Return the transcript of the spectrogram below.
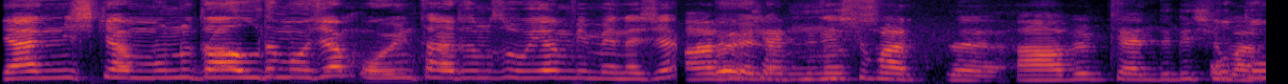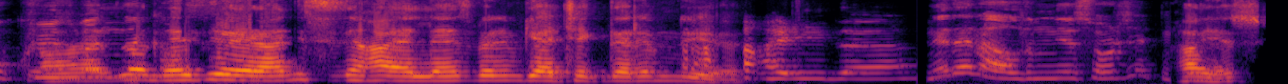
Gelmişken bunu da aldım hocam. Oyun tarzımıza uyan bir menajer. Abi kendini nasıl- şımarttı. Abim kendini şımarttı. 900 bende Arada ne kalsın. diyor yani sizin hayalleriniz benim gerçeklerim diyor. Hayda. Neden aldım diye soracak mı? Hayır.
